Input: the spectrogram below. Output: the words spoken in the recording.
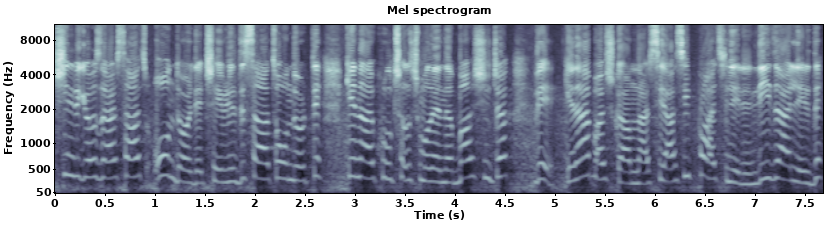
Şimdi gözler saat 14'e çevrildi. Saat 14'te genel kurul çalışmalarına başlayacak ve genel başkanlar, siyasi partilerin liderleri de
